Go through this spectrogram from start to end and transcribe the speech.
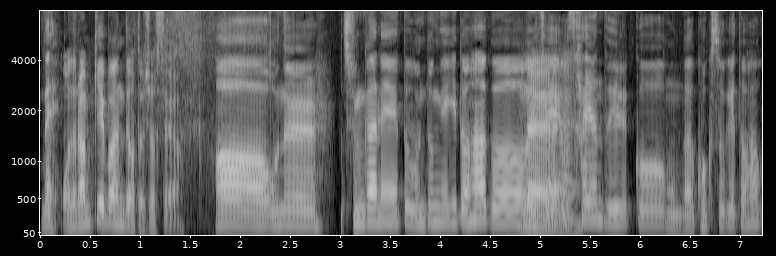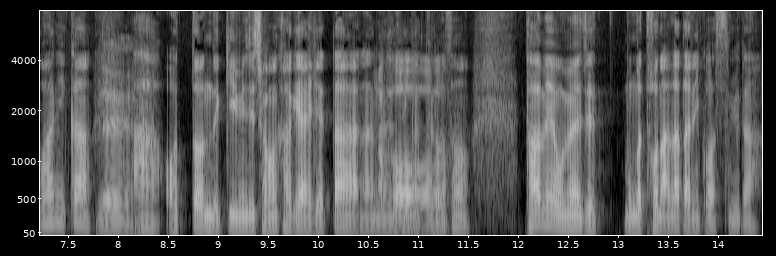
네. 오늘 함께 해 봤는데 어떠셨어요? 어, 오늘 중간에 또 운동 얘기도 하고 네. 이제 사연도 읽고 뭔가 곡 소개도 하고 하니까 네. 아 어떤 느낌인지 정확하게 알겠다라는 어허. 생각 들어서 다음에 오면 이제 뭔가 더 날아다닐 것 같습니다.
